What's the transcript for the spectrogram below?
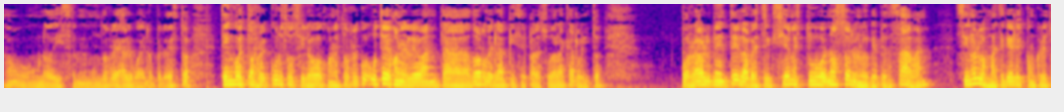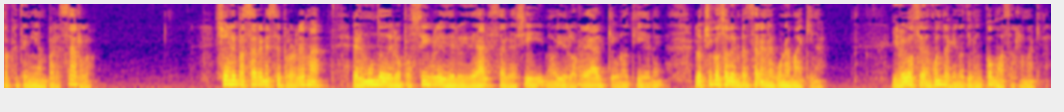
Uno dice en el mundo real, bueno, pero esto, tengo estos recursos y luego con estos recursos, ustedes con el levantador de lápices para ayudar a Carlito, probablemente la restricción estuvo no solo en lo que pensaban, sino en los materiales concretos que tenían para hacerlo. Suele pasar en ese problema el mundo de lo posible y de lo ideal sale allí, ¿no? y de lo real que uno tiene. Los chicos suelen pensar en alguna máquina y luego se dan cuenta que no tienen cómo hacer la máquina.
